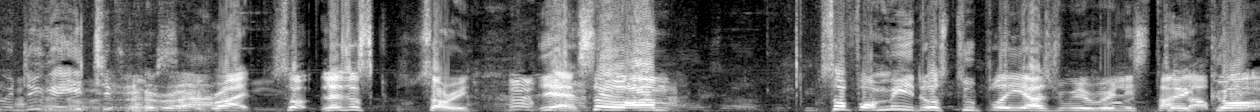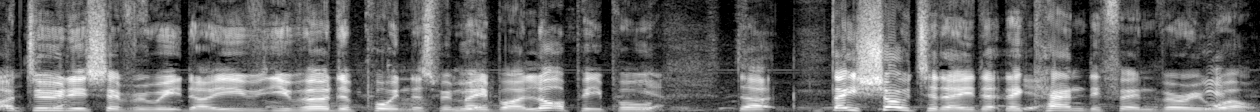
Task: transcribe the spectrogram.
we do get interviews. Right. So let's just sorry. Yeah. So um. So for me, those two players really, really stand They out. got to do this every week, though. You've, you've heard the point that's been made by a lot of people Yeah. that they showed today that they can defend very well.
